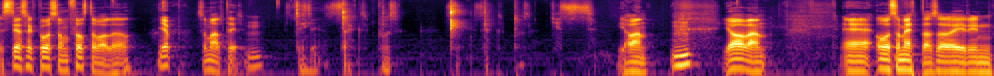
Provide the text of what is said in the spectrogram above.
Sten, sax, påse som första eller? Japp. Som alltid. Mm. Sten, sax, påse. Sten, sax, påse. Yes! Jag vann. Mm. Jag vann. Eh, och som etta så är det en,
